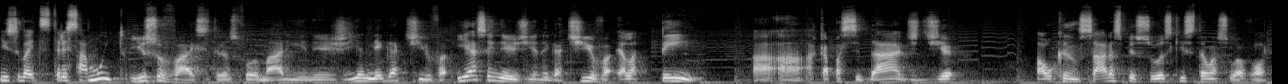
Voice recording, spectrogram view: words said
Isso vai te estressar muito. Isso vai se transformar em energia negativa. E essa energia negativa, ela tem a, a, a capacidade de alcançar as pessoas que estão à sua volta.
